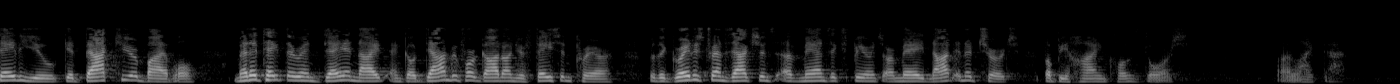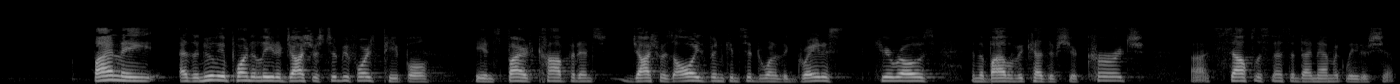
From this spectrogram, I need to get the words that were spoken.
say to you, get back to your Bible, meditate therein day and night, and go down before God on your face in prayer. For the greatest transactions of man's experience are made not in a church, but behind closed doors. I like that. Finally, as a newly appointed leader, Joshua stood before his people. He inspired confidence. Joshua has always been considered one of the greatest heroes in the Bible because of sheer courage, uh, selflessness, and dynamic leadership.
